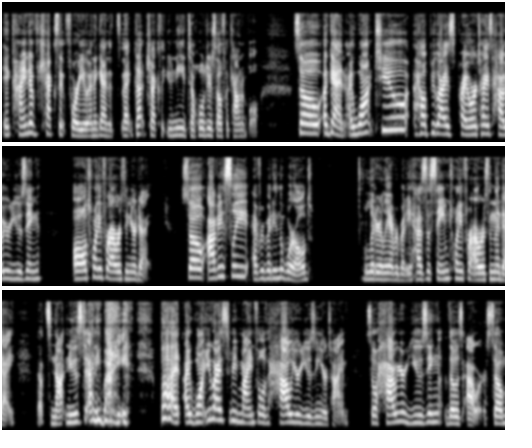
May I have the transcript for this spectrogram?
It kind of checks it for you. And again, it's that gut check that you need to hold yourself accountable. So, again, I want to help you guys prioritize how you're using all 24 hours in your day. So, obviously, everybody in the world, literally everybody, has the same 24 hours in the day. That's not news to anybody. But I want you guys to be mindful of how you're using your time. So, how you're using those hours. So,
